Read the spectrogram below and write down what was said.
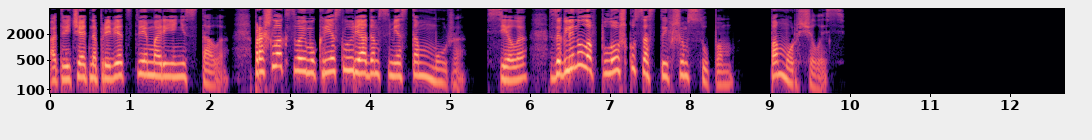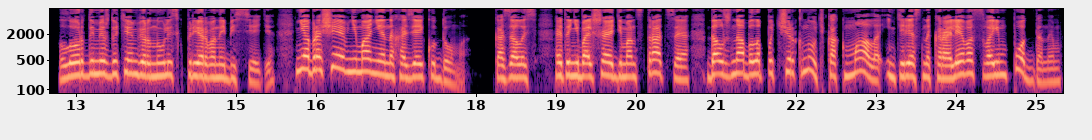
Отвечать на приветствие Мария не стала. Прошла к своему креслу рядом с местом мужа. Села, заглянула в плошку с остывшим супом. Поморщилась. Лорды между тем вернулись к прерванной беседе, не обращая внимания на хозяйку дома. Казалось, эта небольшая демонстрация должна была подчеркнуть, как мало интересна королева своим подданным,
